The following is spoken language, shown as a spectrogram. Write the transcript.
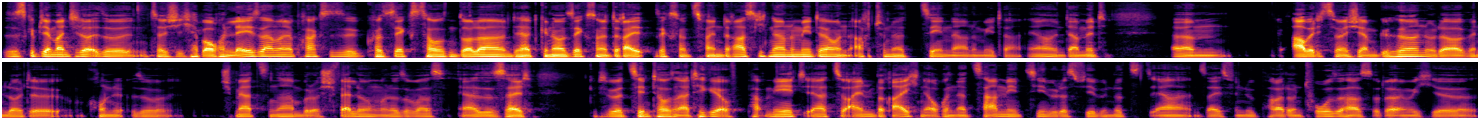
also es gibt ja manche Leute, also zum Beispiel, ich habe auch einen Laser in meiner Praxis, der kostet 6000 Dollar und der hat genau 603, 632 Nanometer und 810 Nanometer. Ja, und damit ähm, arbeite ich zum Beispiel am Gehirn oder wenn Leute also Schmerzen haben oder Schwellungen oder sowas. Ja, also es ist halt, gibt über 10.000 Artikel auf PubMed, ja, zu allen Bereichen, auch in der Zahnmedizin wird das viel benutzt, ja, sei es, wenn du Parodontose hast oder irgendwelche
